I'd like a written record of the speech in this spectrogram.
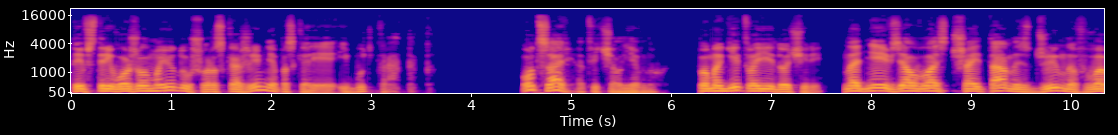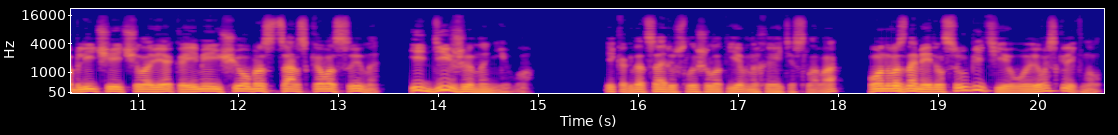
Ты встревожил мою душу, расскажи мне поскорее и будь краток. — О, царь, — отвечал Евнух, — помоги твоей дочери. Над ней взял власть шайтан из джиннов в обличие человека, имеющий образ царского сына. Иди же на него. И когда царь услышал от Евнуха эти слова, он вознамерился убить его и воскликнул.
